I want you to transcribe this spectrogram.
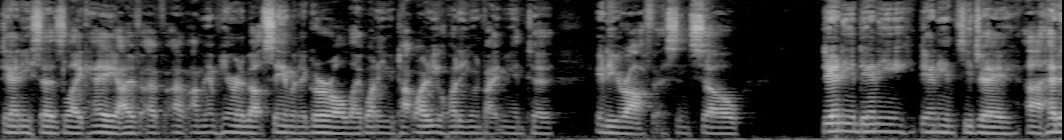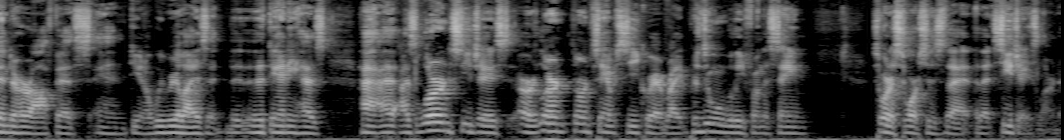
Danny says like, "Hey, I've, I've I'm, hearing about Sam and a girl. Like, why don't you talk? Why don't you why don't you invite me into into your office?" And so Danny and Danny Danny and CJ uh, head into her office, and you know we realize that, that Danny has has learned CJ's or learned learned Sam's secret, right? Presumably from the same sort of sources that that CJ's learned.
